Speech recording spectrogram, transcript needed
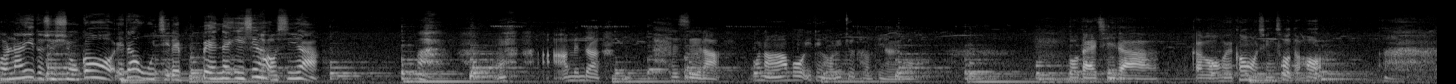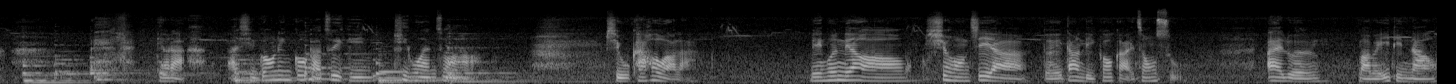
原来伊就是想讲哦，会当有一个病的医生后生啊。哎，阿明达，迄是啦，我翁仔某一定互你做头疼的吼。无代志啦，甲误会讲互清楚就好。对啦，啊是讲恁国家最近气氛安怎啊？是有较好啊啦。离婚了后，小红姐啊，就会当离国家的总司，艾伦嘛袂一定闹。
